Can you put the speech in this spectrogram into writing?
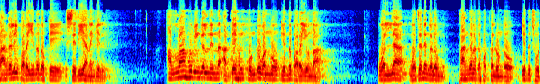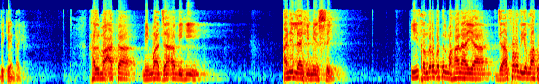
താങ്കൾ ഈ പറയുന്നതൊക്കെ ശരിയാണെങ്കിൽ അള്ളാഹുവിങ്കൽ നിന്ന് അദ്ദേഹം കൊണ്ടുവന്നു എന്ന് പറയുന്ന വല്ല വചനങ്ങളും താങ്കളുടെ പക്കലുണ്ടോ എന്ന് ചോദിക്കേണ്ടായി. ഹൽ മഅക മിമ്മ ജാഅ ബിഹി അനില്ലാഹി ഈ സന്ദർഭത്തിൽ മഹാനായ ജാഫർ അലി അള്ളാഹു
